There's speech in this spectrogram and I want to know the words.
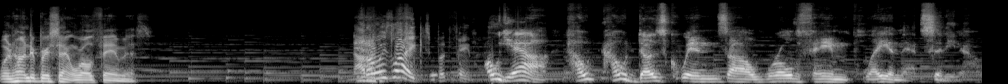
100% world famous. Not Yeah. always liked, but famous. Oh yeah, how how does Quinn's uh, world fame play in that city now?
